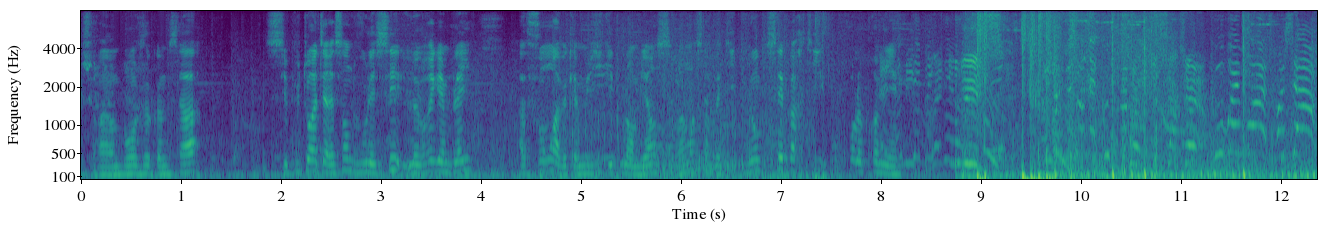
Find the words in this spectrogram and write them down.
Sur un bon jeu comme ça, c'est plutôt intéressant de vous laisser le vrai gameplay à fond avec la musique et tout l'ambiance, c'est vraiment sympathique. Donc c'est parti pour le premier. Couvrez-moi, je recharge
